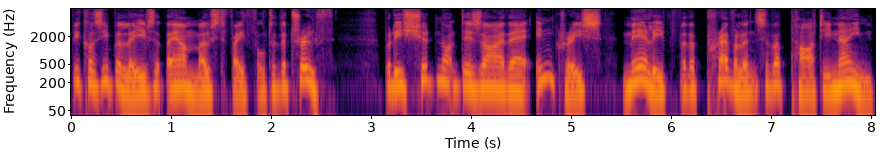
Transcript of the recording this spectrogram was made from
because he believes that they are most faithful to the truth. But he should not desire their increase merely for the prevalence of a party name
